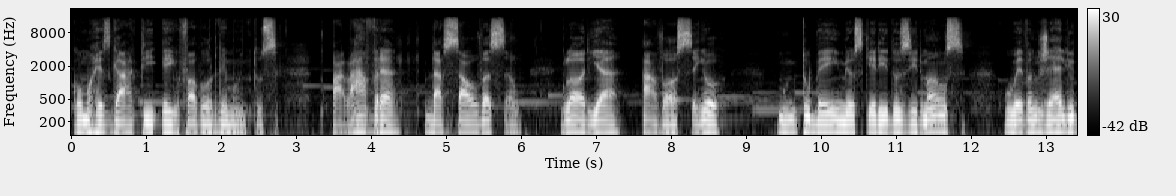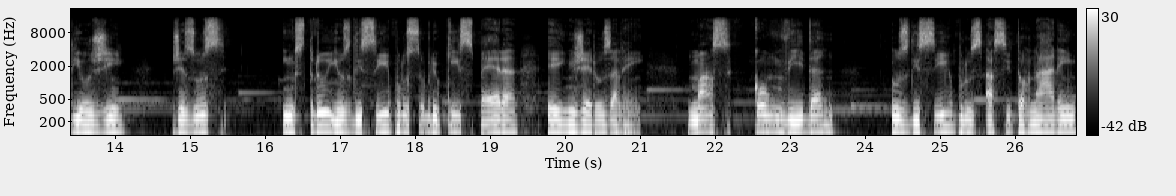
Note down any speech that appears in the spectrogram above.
como resgate em favor de muitos. Palavra da salvação. Glória a vós, Senhor. Muito bem, meus queridos irmãos, o Evangelho de hoje, Jesus instrui os discípulos sobre o que espera em Jerusalém, mas convida os discípulos a se tornarem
